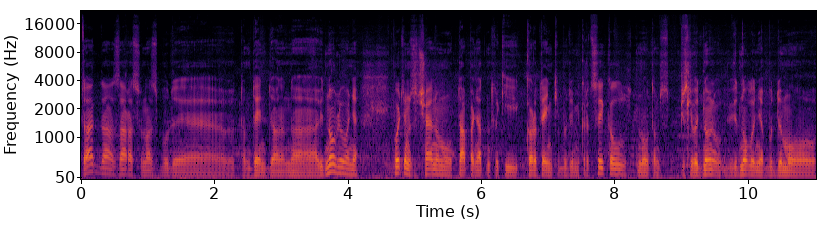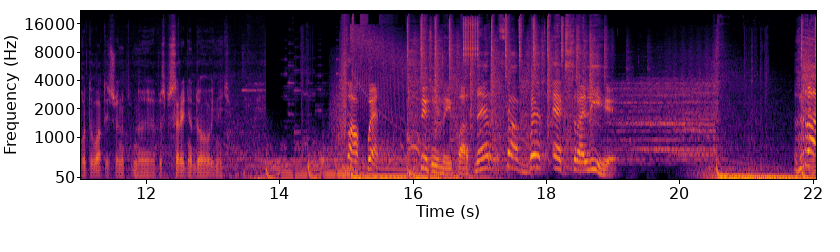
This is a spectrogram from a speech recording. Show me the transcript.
Так, да, зараз у нас буде е, там день на відновлювання. Потім, звичайно, та, понятно, такий коротенький буде мікроцикл. Ну там після відновлення будемо готуватися вже е, безпосередньо до інитів. Фавбет. Титульний партнер Фавбет Екстра Ліги. Гра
